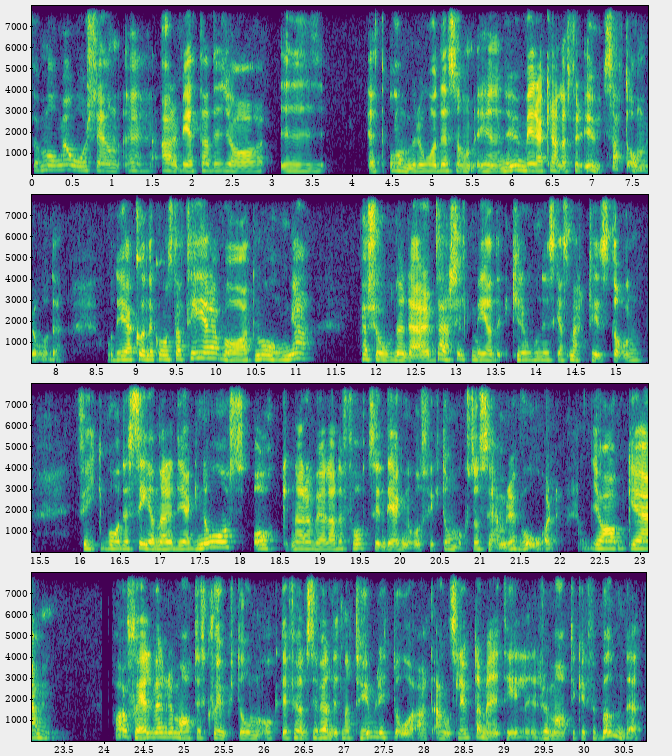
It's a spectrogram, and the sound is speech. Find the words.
För många år sedan eh, arbetade jag i ett område som eh, numera kallas för utsatt område. Och det jag kunde konstatera var att många personer där, särskilt med kroniska smärttillstånd, fick både senare diagnos och när de väl hade fått sin diagnos fick de också sämre vård. Jag eh, har själv en reumatisk sjukdom och det föll sig väldigt naturligt då att ansluta mig till Reumatikerförbundet.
